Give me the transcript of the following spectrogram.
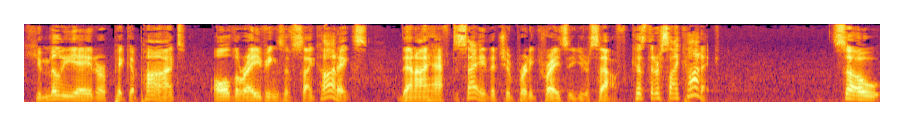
humiliate or pick apart all the ravings of psychotics, then I have to say that you're pretty crazy yourself because they're psychotic. So,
